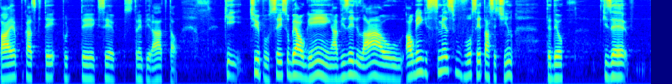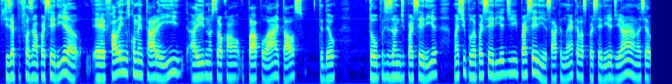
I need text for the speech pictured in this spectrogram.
paia por causa que ter por ter que ser trem pirata e tal. Que tipo, se souber alguém, avisa ele lá ou alguém que mesmo se você tá assistindo, entendeu? Quiser quiser fazer uma parceria, é, fala aí nos comentários aí, aí nós trocamos um papo lá e tal, entendeu? Tô precisando de parceria, mas tipo, é parceria de parceria, saca? Não é aquelas parcerias de, ah, nós é,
